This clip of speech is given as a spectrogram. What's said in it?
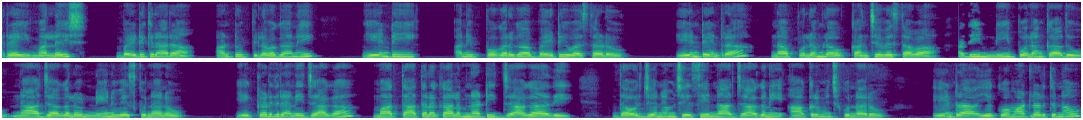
రేయ్ మల్లేష్ బయటికి రారా అంటూ పిలవగానే ఏంటి? అని పొగరుగా బయటికి వస్తాడు. ఏంటేంట్రా? నా పొలంలో కంచె వేస్తావా? అది నీ పొలం కాదు నా జాగాలో నేను వేసుకున్నాను. ఎక్కడిదిరా నీ జాగా? మా తాతల కాలం నాటి జాగా అది. దౌర్జన్యం చేసి నా జాగని ఆక్రమించుకున్నారు. ఏంట్రా ఎక్కువ మాట్లాడుతున్నావు?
